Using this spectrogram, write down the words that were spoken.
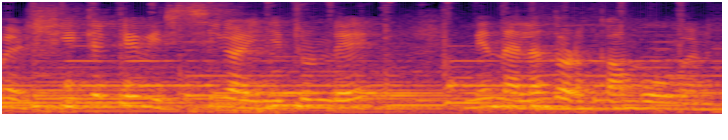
ബെഡ്ഷീറ്റൊക്കെ വിരിച്ച് കഴിഞ്ഞിട്ടുണ്ട്. ഇനി നിലം തുടക്കാൻ പോവുകയാണ്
